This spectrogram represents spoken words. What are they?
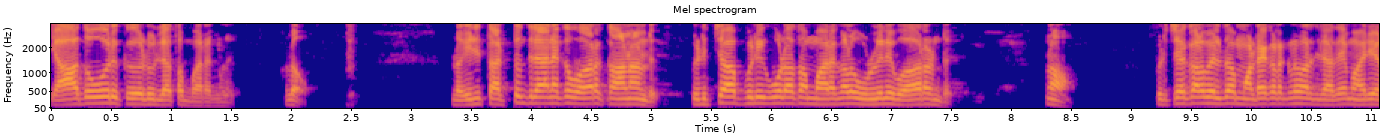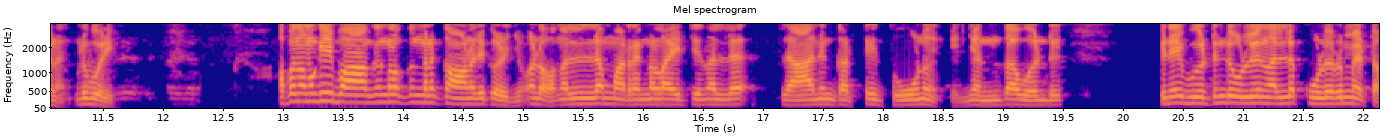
യാതൊരു കേടുമില്ലാത്ത മരങ്ങൾ. കേട്ടോ? കേട്ടോ? ഇനി തട്ടും തിലാനൊക്കെ വേറെ കാണാണ്ട് പിടിച്ചാ പിടി കൂടാത്ത മരങ്ങൾ ഉള്ളിൽ വേറെ ഉണ്ട്. ആണോ? പിടിച്ചേക്കാൾ വലുതാ മടയ കിടക്കണ പറഞ്ഞില്ല? അതേമാതിരിയാണ്. ഇങ്ങോട്ട് പോരി. അപ്പം നമുക്ക് ഈ ഭാഗങ്ങളൊക്കെ ഇങ്ങനെ കാണൽ കഴിഞ്ഞു. കണ്ടോ? നല്ല മരങ്ങളായിട്ട് നല്ല പ്ലാനും കട്ടയും തൂണ്. ഇനി എന്താ വേണ്ട പിന്നെ ഈ വീട്ടിന്റെ ഉള്ളിൽ നല്ല കുളിർമ കേട്ടോ.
